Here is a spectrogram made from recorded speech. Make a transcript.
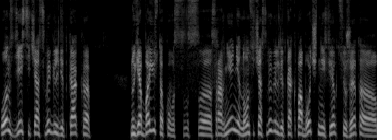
Он здесь сейчас выглядит как... Э, ну, я боюсь такого с -с сравнения, но он сейчас выглядит как побочный эффект сюжета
